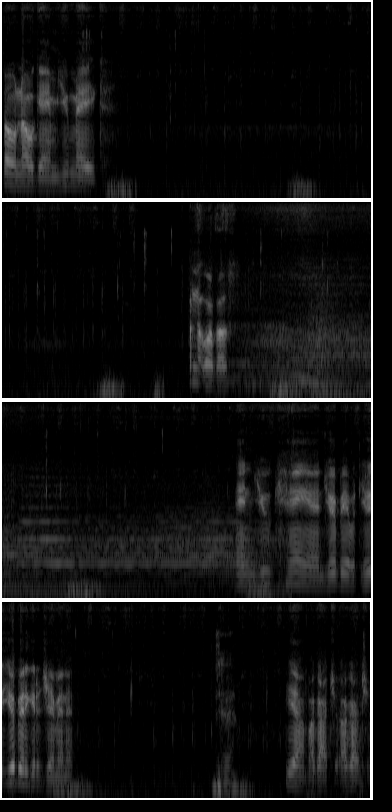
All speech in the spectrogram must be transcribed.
So no game, you make from the Oribos. And you can, you'll be able, you, you'll be able to get a gem in it. Okay. Yeah, I got you. I got you.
